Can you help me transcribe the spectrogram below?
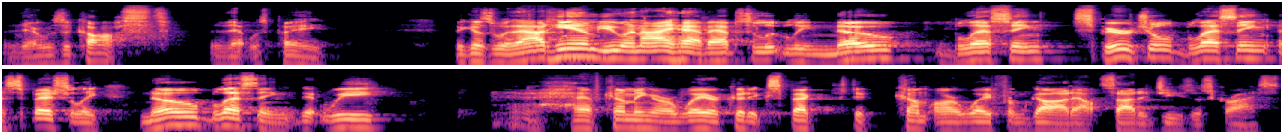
There was a cost that was paid. Because without him, you and I have absolutely no blessing, spiritual blessing especially, no blessing that we have coming our way or could expect to come our way from God outside of Jesus Christ.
